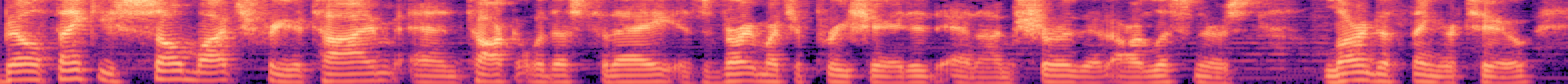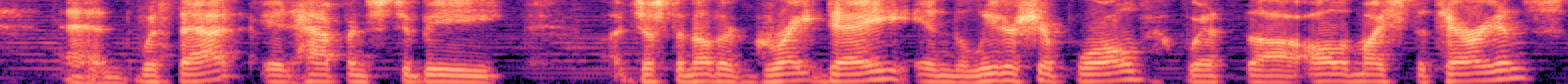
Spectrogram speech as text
Bill, thank you so much for your time and talking with us today. It's very much appreciated. And I'm sure that our listeners learned a thing or two. And with that, it happens to be just another great day in the leadership world with uh, all of my statarians.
